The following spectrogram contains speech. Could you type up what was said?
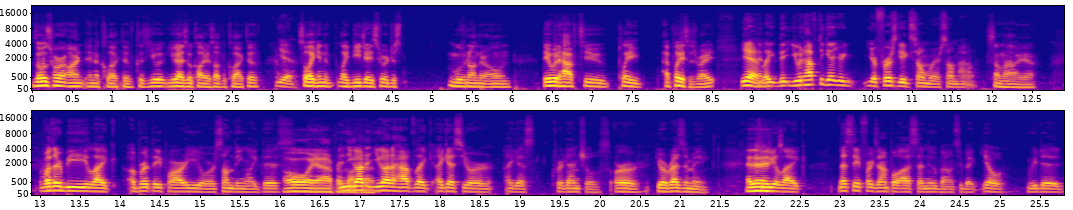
those who aren't in a collective, because you you guys would call yourself a collective. yeah, So like in the like DJs who are just moving on their own, they would have to play at places, right? yeah. And- like th- you would have to get your your first gig somewhere somehow, Somehow, yeah. whether it be like a birthday party or something like this. Oh yeah, and you gotta that. you gotta have like I guess your I guess credentials or your resume and to then be it, like, let's say for example us at New Bounce, you'd be like, yo, we did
